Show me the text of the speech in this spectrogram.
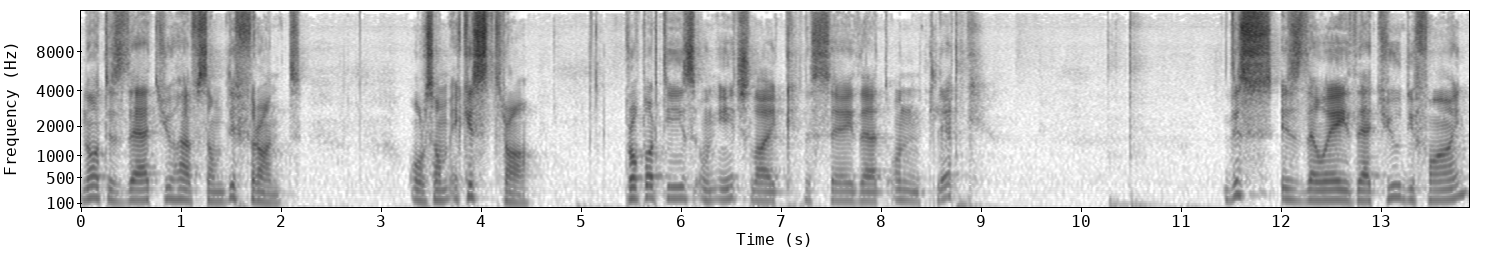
notice that you have some different or some extra properties on each like let's say that on click this is the way that you define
